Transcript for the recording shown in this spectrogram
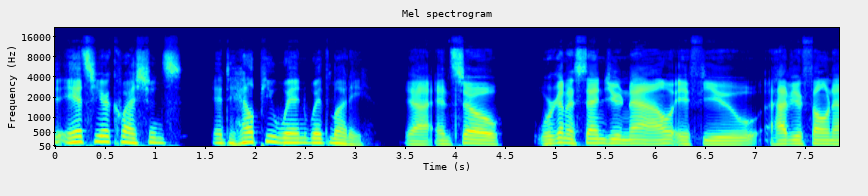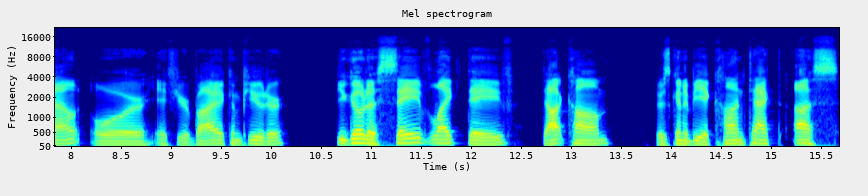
to answer your questions and to help you win with money. Yeah. And so we're going to send you now, if you have your phone out or if you're by a computer, if you go to savelikeDave.com, there's going to be a contact us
